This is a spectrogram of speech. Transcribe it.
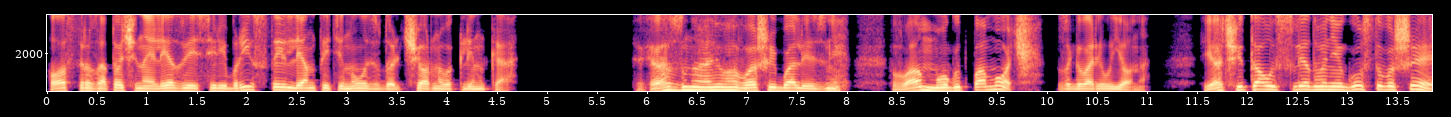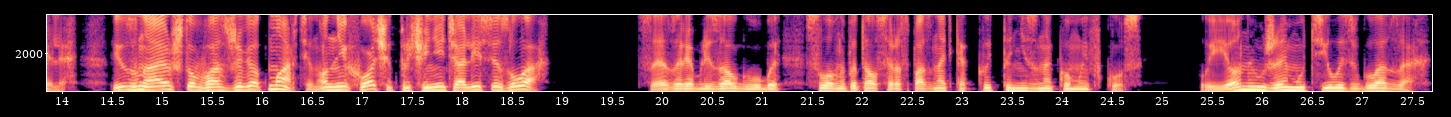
Остро заточенное лезвие серебристой лентой тянулось вдоль черного клинка. «Я знаю о вашей болезни. Вам могут помочь», — заговорил Йона. «Я читал исследования Густава Шейля и знаю, что в вас живет Мартин. Он не хочет причинить Алисе зла. Цезарь облизал губы, словно пытался распознать какой-то незнакомый вкус. У Ионы уже мутилось в глазах.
